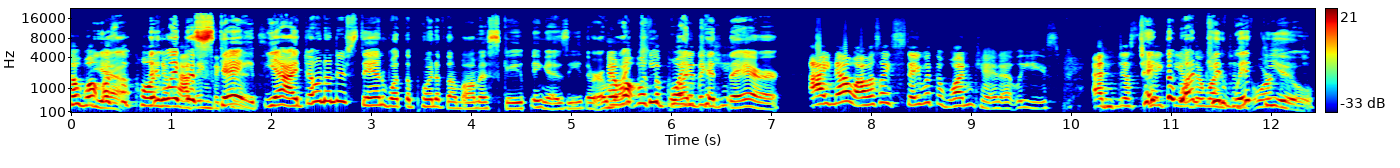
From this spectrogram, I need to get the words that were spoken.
So what yeah. was the point they, of like having escape. the kids? Yeah, I don't understand what the point of the mom escaping is either. And, And why what was the keep point one of the kid ki- there? I know. I was like, stay with the one kid at least, and just Take, take, the, the, one other kid one to with the you.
